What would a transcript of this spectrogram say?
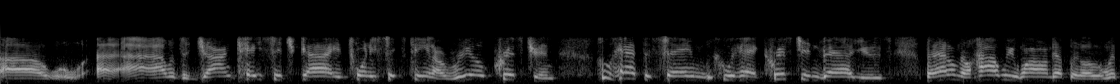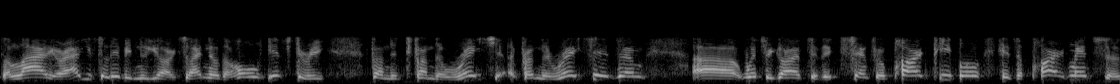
uh, I, I was a John Kasich guy in 2016, a real Christian who had the same, who had Christian values, but I don't know how we wound up with a, with a liar. I used to live in New York, so I know the whole history from the from the race from the racism uh, with regards to the Central Park people, his apartments, uh,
